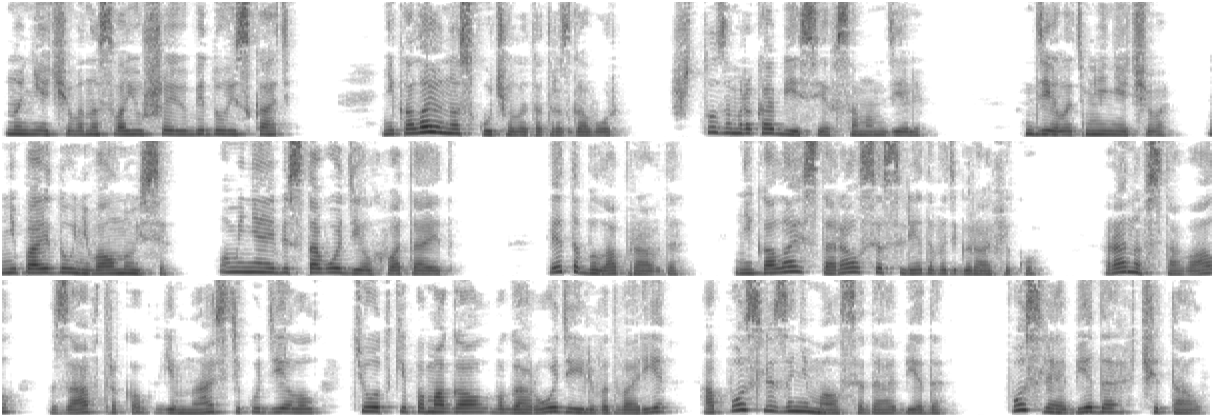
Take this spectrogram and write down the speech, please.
но нечего на свою шею беду искать. Николаю наскучил этот разговор. Что за мракобесие в самом деле? Делать мне нечего. Не пойду, не волнуйся. У меня и без того дел хватает. Это была правда. Николай старался следовать графику. Рано вставал, завтракал, гимнастику делал, тетке помогал в огороде или во дворе, а после занимался до обеда. После обеда читал.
